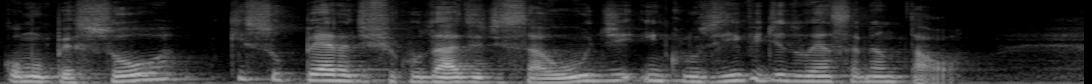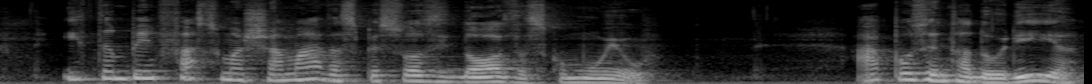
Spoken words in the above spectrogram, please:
como pessoa que supera dificuldades de saúde, inclusive de doença mental. E também faço uma chamada às pessoas idosas como eu. A aposentadoria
